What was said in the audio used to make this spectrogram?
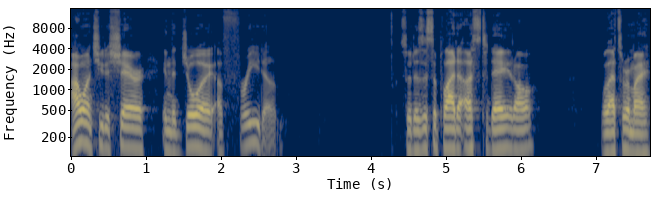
I want you to share in the joy of freedom. So, does this apply to us today at all? Well, that's where my,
